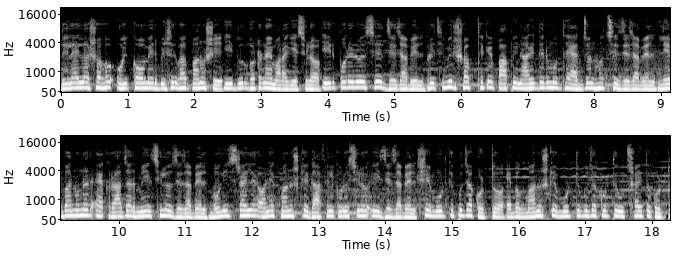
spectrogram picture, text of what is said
দেলাইলা সহ ওই কমের বেশিরভাগ মানুষে এই দুর্ঘটনায় মারা গিয়েছিল। এরপরে রয়েছে জেজাবেল। পৃথিবীর সব থেকে পাপী নারীদের মধ্যে একজন হচ্ছে জেজাবেল। লেবাননের এক রাজার মেয়ে ছিল জেজাবেল। বন ইসরায়েলের অনেক মানুষকে গাফেল করেছিল এই জেজাবেল। সে মূর্তি পূজা করত এবং মানুষকে মূর্তি পূজা করতে উৎসাহিত করত।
